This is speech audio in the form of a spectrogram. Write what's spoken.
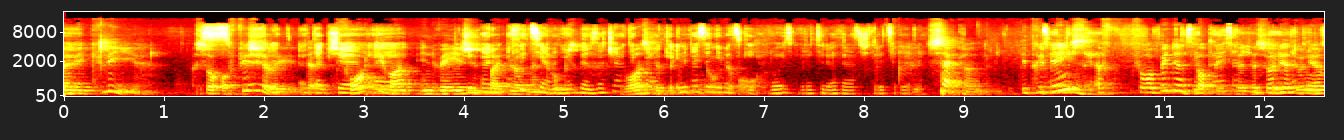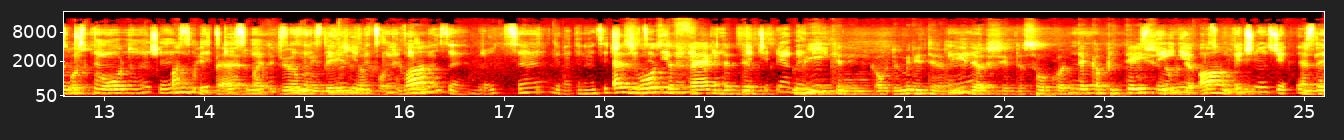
very clear. So officially, the 41 invasion by German troops was the beginning of the war. Second, it remains a forbidden topic that the Soviet Union was caught unprepared by the German invasion of 41, as was the fact that the weakening of the military leadership, the so-called decapitation of the army, and the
